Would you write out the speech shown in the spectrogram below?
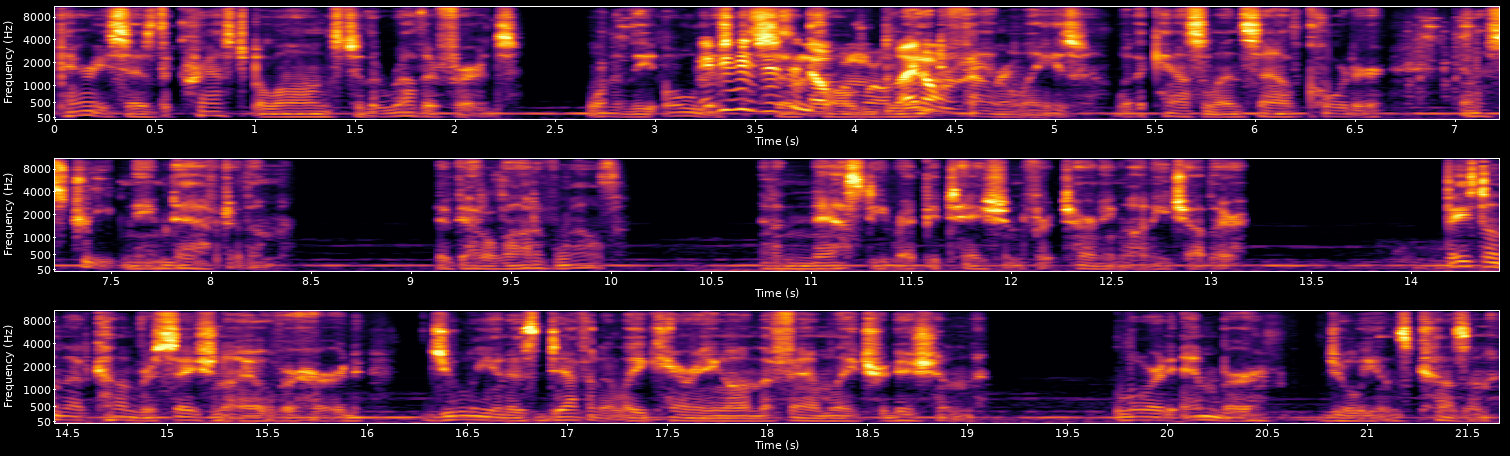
Perry says the crest belongs to the Rutherfords, one of the oldest this is an open so-called Blake families, with a castle in South Quarter and a street named after them. They've got a lot of wealth and a nasty reputation for turning on each other. Based on that conversation I overheard, Julian is definitely carrying on the family tradition. Lord Ember, Julian's cousin,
